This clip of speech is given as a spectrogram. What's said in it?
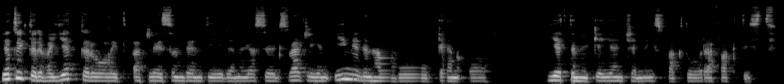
Jag tyckte det var jätteroligt att läsa om den tiden och jag sögs verkligen in i den här boken och jättemycket igenkänningsfaktorer faktiskt.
